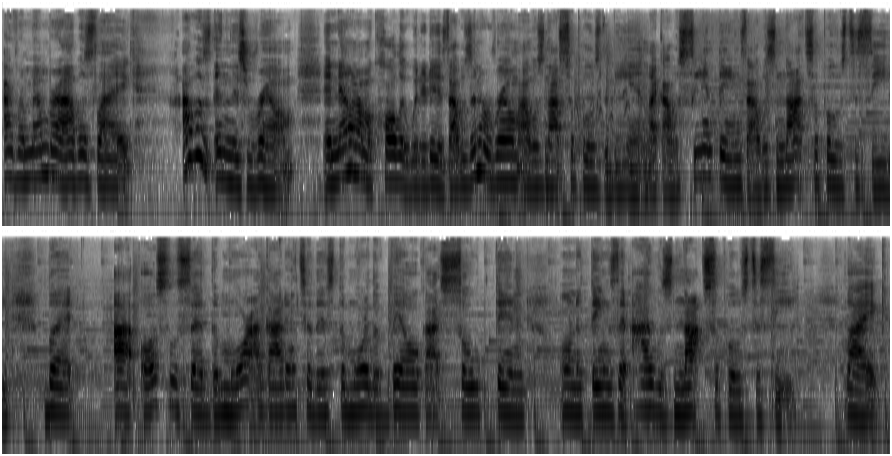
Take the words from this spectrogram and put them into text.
I remember I was like, I was in this realm, and now I'm gonna call it what it is. I was in a realm I was not supposed to be in. Like I was seeing things I was not supposed to see, but I also said the more I got into this, the more the veil got so thin on the things that I was not supposed to see. Like,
